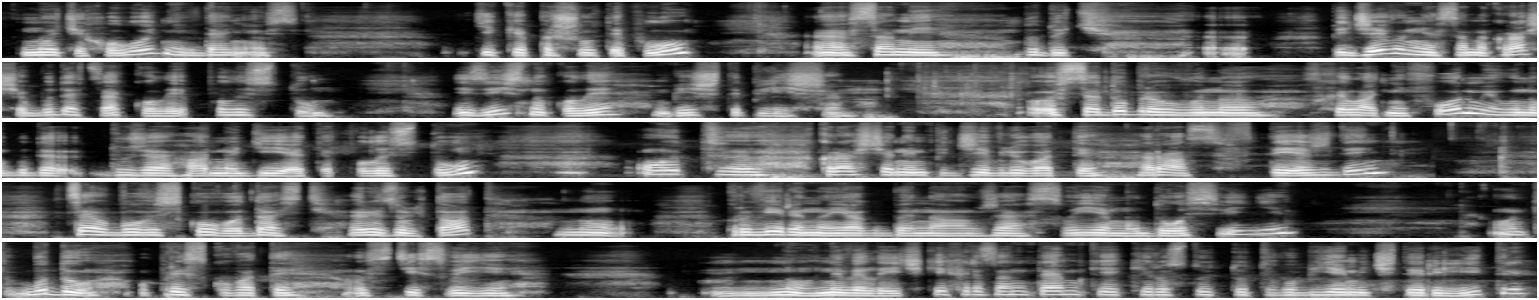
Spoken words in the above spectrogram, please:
ночі холодні, вдень ось тільки прийшло тепло, е, самі будуть е, підживлення, саме краще буде це коли по листу. І, звісно, коли більш тепліше. Ось це добре, воно в хелатній формі, воно буде дуже гарно діяти по листу. От, е, краще ним підживлювати раз в тиждень. Це обов'язково дасть результат. Ну, провірено якби на вже своєму досвіді. От, буду оприскувати ось ці свої ну, невеличкі хризантемки, які ростуть тут в об'ємі 4 літри.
